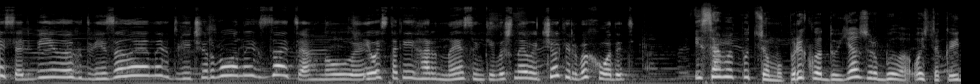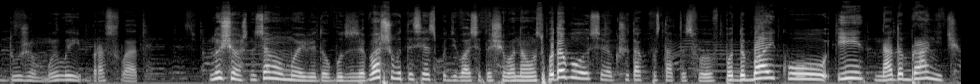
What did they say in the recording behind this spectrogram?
10 білих, дві зелених, дві червоних затягнули. І ось такий гарнесенький вишневий чокер виходить. І саме по цьому прикладу я зробила ось такий дуже милий браслет. Ну що ж, на цьому моє відео буде завершуватися. Я сподіваюся, що воно вам сподобалося. Якщо так, поставте свою вподобайку і на добраніч!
